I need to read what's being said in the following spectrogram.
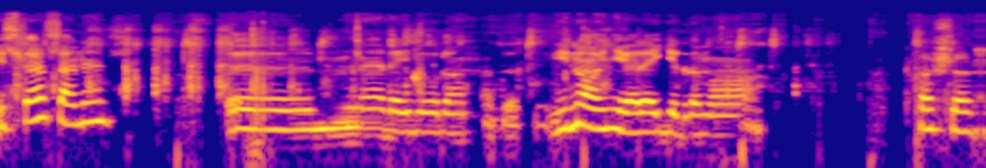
İsterseniz eee nereydi oranın? Yine aynı yere girdim ha. Arkadaşlar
